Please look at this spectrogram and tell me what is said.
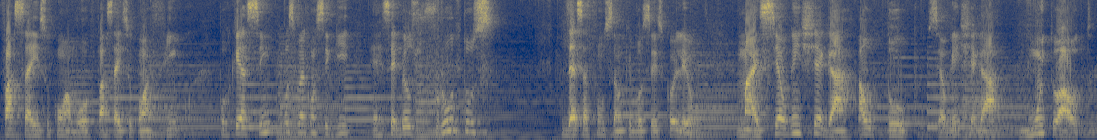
faça isso com amor, faça isso com afinco, porque assim você vai conseguir receber os frutos dessa função que você escolheu. Mas se alguém chegar ao topo, se alguém chegar muito alto,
